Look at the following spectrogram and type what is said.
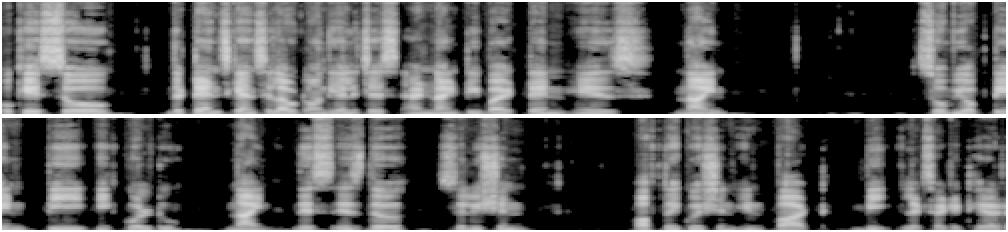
Okay, so the 10s cancel out on the LHS and 90 by 10 is 9 so we obtain P equal to 9. This is the solution of the equation in part B. Let's write it here.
